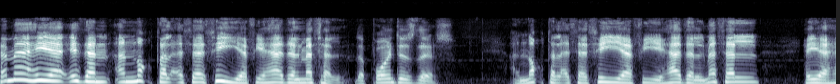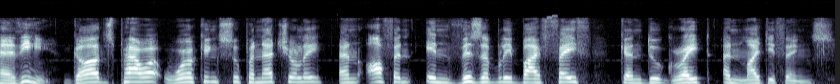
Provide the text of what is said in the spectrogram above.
فما هي إذن النقطة الأساسية في هذا المثل؟ The point is this النقطة الأساسية في هذا المثل هي هذه God's power working supernaturally and often invisibly by faith can do great and mighty things.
